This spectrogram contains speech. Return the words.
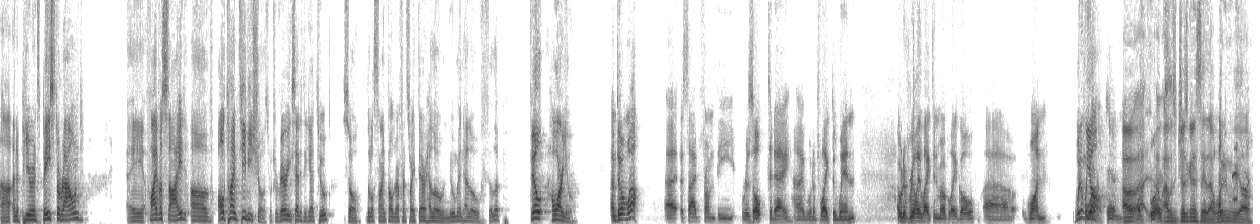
uh, an appearance based around a five-a-side of all-time TV shows, which we're very excited to get to. So little Seinfeld reference right there. Hello, Newman. Hello, Philip. Phil, how are you? I'm doing well. Uh, aside from the result today, I would have liked to win. I would have really liked an Immobile goal. Uh, one. Wouldn't we all? Him, I, I- I was just gonna say that. Wouldn't we all?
